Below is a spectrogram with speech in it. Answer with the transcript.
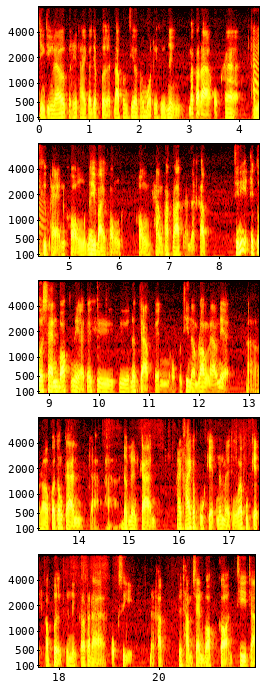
จริง ๆ แล้วประเทศไทยก็จะเปิดรับนักท่องเที่ยวทั้งหมดก็คือ 1 มกราคม65อันนี้คือแผนของนโยบายของของทางภาครัฐนะครับ ทีนี้ไอตัวแซนด์บ็อกซ์เนี่ยก็คือคือเนื่องจากเป็น6พื้นที่นำร่องแล้วเนี่ยอ่าเราก็ต้องการจะอ่าดำเนินการคล้ายๆกับภูเก็ตนั่นหมายถึงว่าภูเก็ตเขาเปิดคือ1กรกฎาคม64นะครับคือทำแซนด์บ็อกซ์ก่อนที่จะ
